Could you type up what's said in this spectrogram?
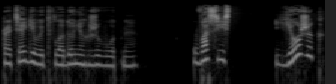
Протягивает в ладонях животное. «У вас есть ежик?»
